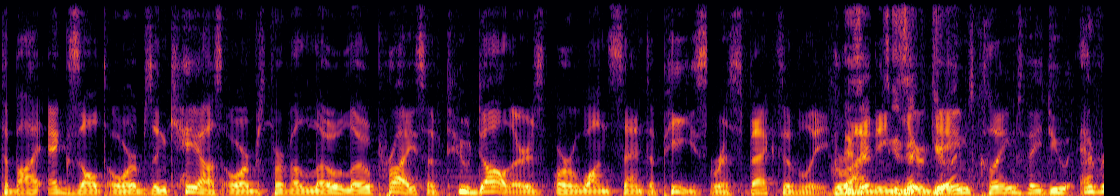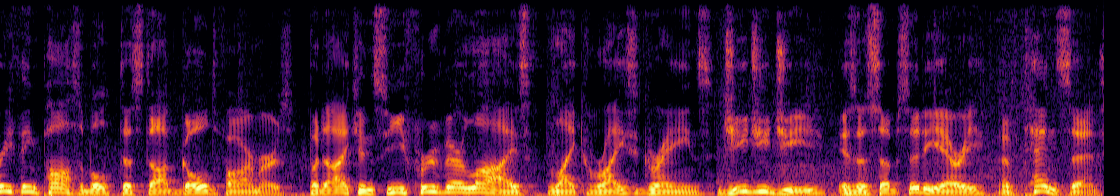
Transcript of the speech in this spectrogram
to buy Exalt orbs and Chaos orbs for the low, low price of $2 or 1 cent apiece, respectively. Grinding is it Gear? Games claims they do everything possible to stop gold farmers, but I can see through their lies like rice grains. GGG is a subsidiary of Tencent,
